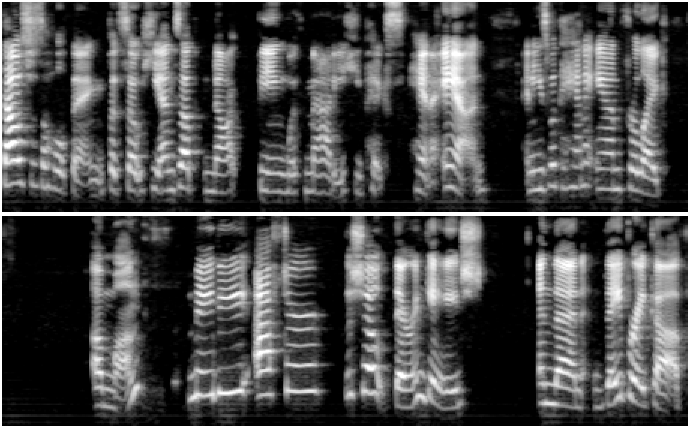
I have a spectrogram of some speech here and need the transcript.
that was just a whole thing. But so he ends up not being with Maddie. He picks Hannah Ann, and he's with Hannah Ann for like a month maybe after the show. They're engaged, and then they break up,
